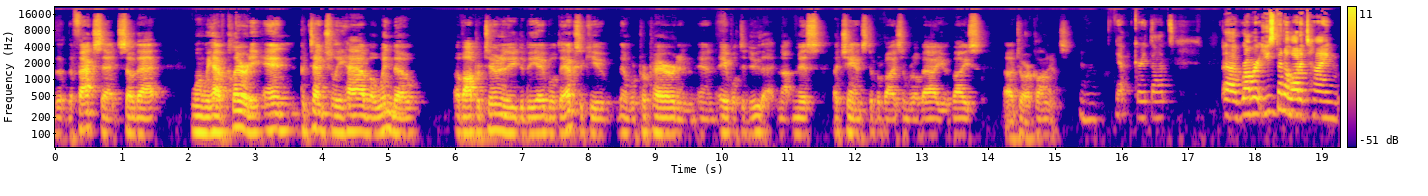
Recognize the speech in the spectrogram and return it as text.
the, the fact set so that when we have clarity and potentially have a window of opportunity to be able to execute, then we're prepared and, and able to do that, not miss a chance to provide some real value advice uh, to our clients. Mm-hmm. Yeah, great thoughts. Uh, Robert, you spend a lot of time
